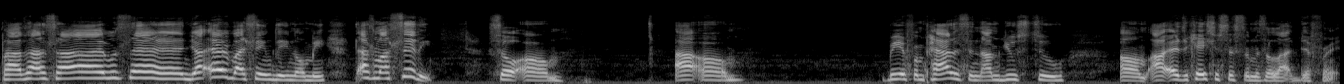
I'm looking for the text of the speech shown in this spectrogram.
by that side was saying, y'all, everybody seems to know me. That's my city. So, um, I, um, being from Paterson, I'm used to, um, our education system is a lot different.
